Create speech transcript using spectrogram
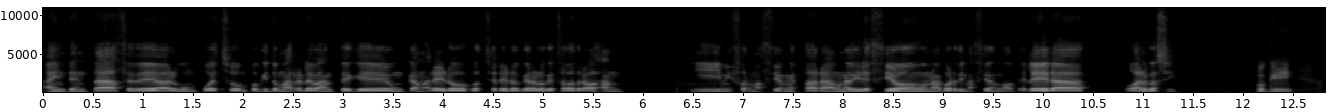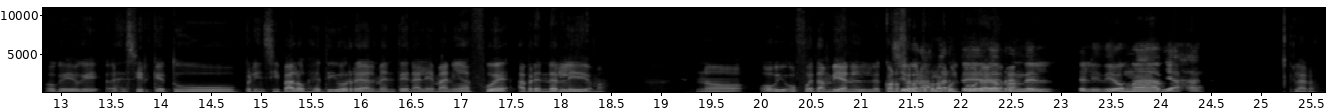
a intentar acceder a algún puesto un poquito más relevante que un camarero o costelero, que era lo que estaba trabajando. Y mi formación es para una dirección, una coordinación hotelera o algo así. Ok, ok, ok. Es decir, que tu principal objetivo realmente en Alemania fue aprender el idioma. No, obvio, o fue también Sí, conocer un poco la cultura y de demás. aprender el, el idioma, viajar. Claro,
